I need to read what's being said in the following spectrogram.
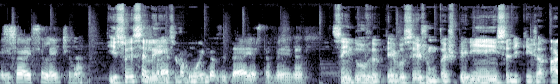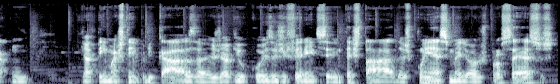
Isso é excelente, né? Isso é excelente. Presta né? muitas ideias também, né? Sem dúvida, porque aí você junta a experiência de quem já está com já tem mais tempo de casa, já viu coisas diferentes serem testadas, conhece melhor os processos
